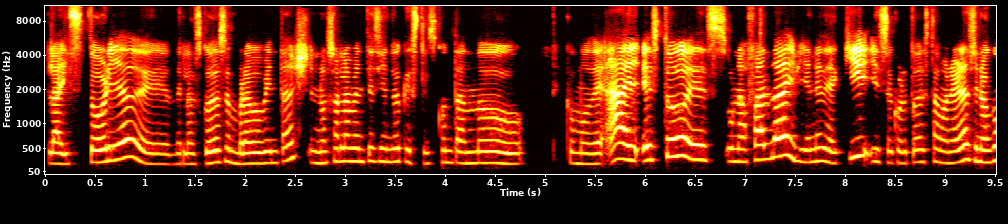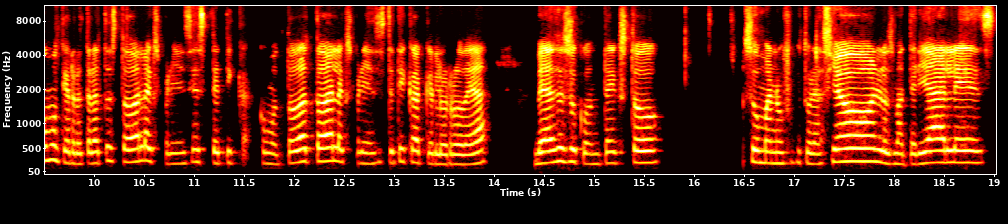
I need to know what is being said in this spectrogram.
la historia de, de, las cosas en Bravo Vintage, no solamente siento que estés contando como de, ay, esto es una falda y viene de aquí y se cortó de esta manera, sino como que retratas toda la experiencia estética, como toda, toda la experiencia estética que lo rodea, veas de su contexto, su manufacturación, los materiales,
